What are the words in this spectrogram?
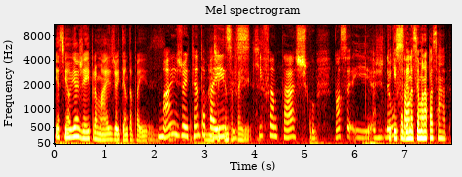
E assim eu viajei para mais de 80 países. Mais de 80 Mais países. 80 países. Que fantástico. Nossa, e a gente deu Fiquei um sabendo na salto. semana passada.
